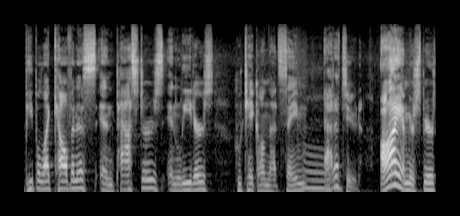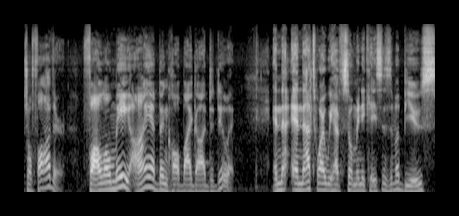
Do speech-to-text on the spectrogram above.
people like Calvinists and pastors and leaders who take on that same attitude. I am your spiritual father. Follow me. I have been called by God to do it. And that, and that's why we have so many cases of abuse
